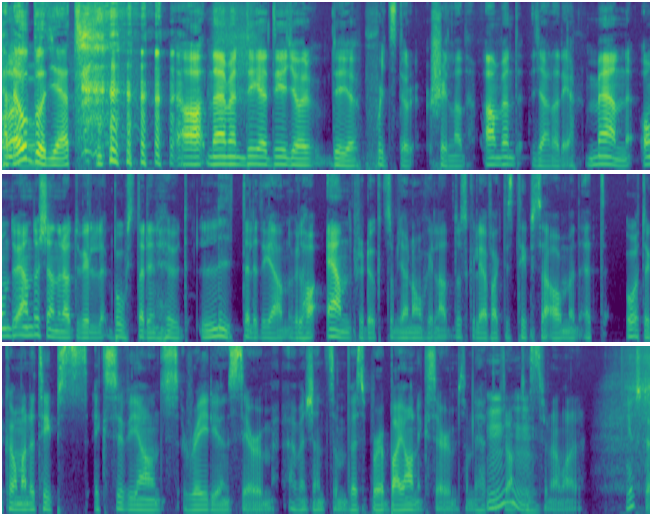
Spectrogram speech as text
Hello budget! Ja, nej men det, det, gör, det gör skitstor skillnad. Använd gärna det. Men om du ändå känner att du vill boosta din hud lite, lite grann och vill ha en produkt som gör någon skillnad, då skulle jag faktiskt tipsa om ett återkommande tips, Exuviance Radiance Serum, även känt som Vesper Bionic Serum, som det hette Mm. fram tills för några månader. Just det.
